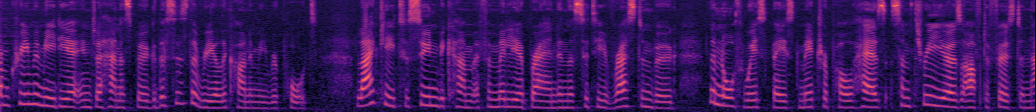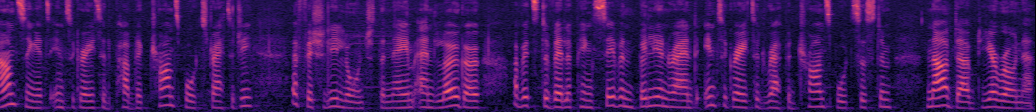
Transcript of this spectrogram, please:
From Creamer Media in Johannesburg, this is the Real Economy Report. Likely to soon become a familiar brand in the city of Rustenburg, the northwest based Metropole has, some three years after first announcing its integrated public transport strategy, officially launched the name and logo of its developing 7 billion rand integrated rapid transport system, now dubbed Yarona.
